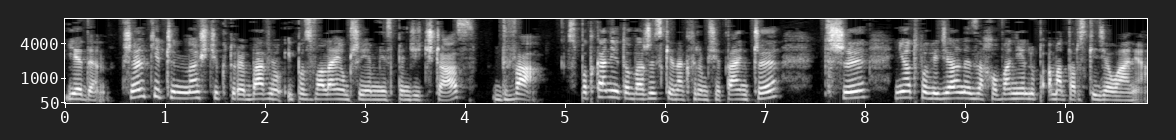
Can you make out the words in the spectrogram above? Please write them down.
1. Wszelkie czynności, które bawią i pozwalają przyjemnie spędzić czas. 2. Spotkanie towarzyskie, na którym się tańczy. 3. Nieodpowiedzialne zachowanie lub amatorskie działania.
